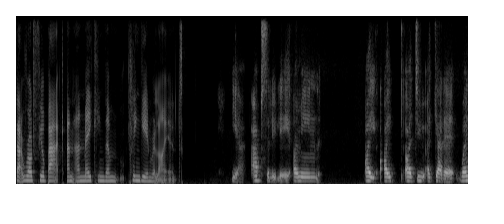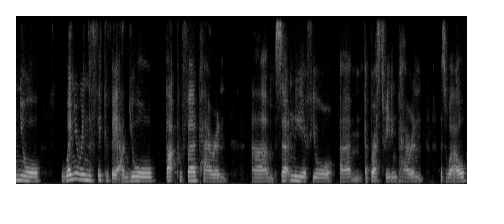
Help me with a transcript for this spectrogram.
that rod for your back and and making them clingy and reliant? Yeah absolutely. I mean i i i do i get it. When you're when you're in the thick of it and you're that preferred parent um, certainly if you're um, a breastfeeding parent as well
